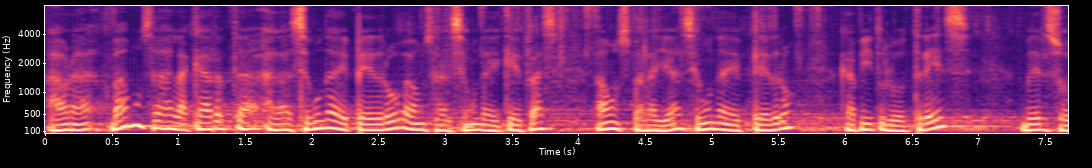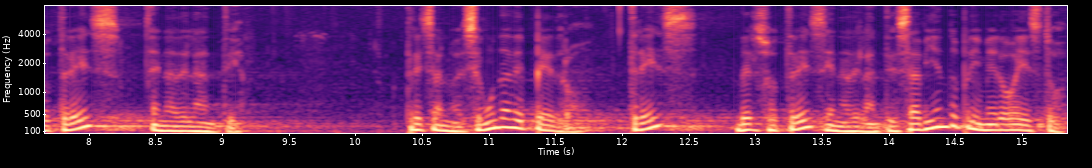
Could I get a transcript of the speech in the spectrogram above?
Ahora, vamos a la carta, a la segunda de Pedro, vamos a la segunda de Kefas, vamos para allá, segunda de Pedro, capítulo 3, verso 3 en adelante. 3 al 9. Segunda de Pedro, 3, verso 3 en adelante. Sabiendo primero esto,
